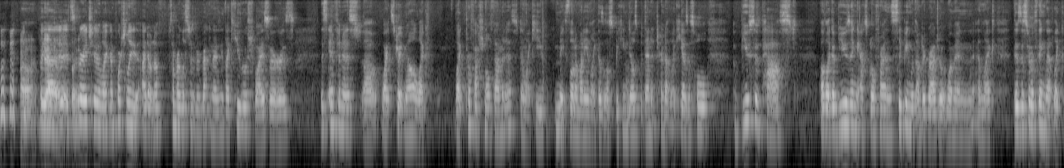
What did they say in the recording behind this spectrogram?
uh, but yeah, yeah it's but. very true. Like, unfortunately, I don't know if some of our listeners would recognize me. Like Hugo Schwyzer is this infamous uh, white straight male, like like professional feminist and like he makes a lot of money and like does a lot of speaking deals but then it turned out like he has this whole abusive past of like abusing ex-girlfriends sleeping with undergraduate women and like there's this sort of thing that like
